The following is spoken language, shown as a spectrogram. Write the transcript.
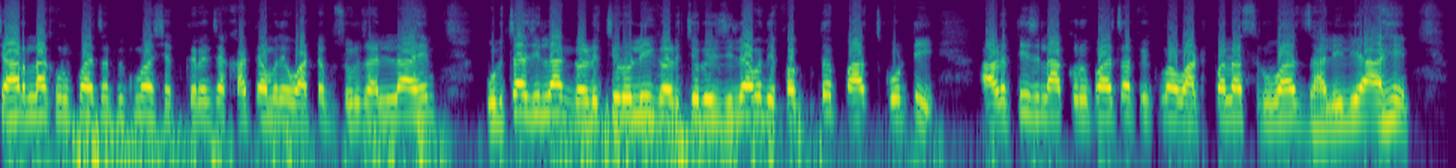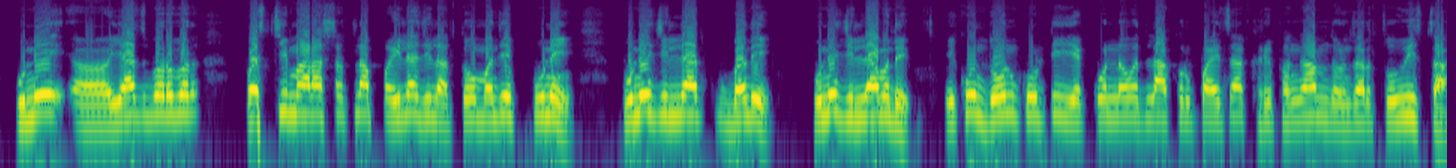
चार लाख रुपयाचा पिकमा शेतकऱ्यांच्या खात्यामध्ये वाटप सुरू झालेला आहे. पुढचा जिल्हा गडचिरोली गडचिरोली जिल्ह्यामध्ये फक्त पाच कोटी अडतीस लाख रुपयाचा पिकमा वाटपाला सुरुवात झालेली आहे. पुणे याचबरोबर पश्चिम महाराष्ट्रातला पहिला जिल्हा तो म्हणजे पुणे. पुणे जिल्ह्यात मध्ये पुणे जिल्ह्यामध्ये एकूण दोन कोटी एकोणनव्वद लाख रुपयाचा खरीप हंगाम दोन हजार चोवीसचा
